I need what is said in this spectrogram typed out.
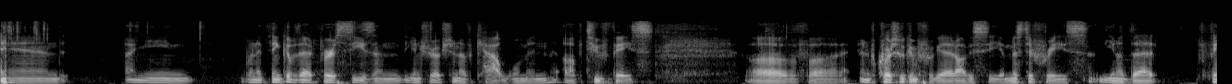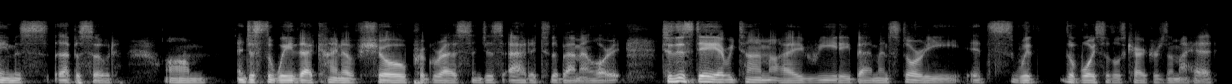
And I mean, when I think of that first season, the introduction of Catwoman, of Two Face, of uh, and of course, who can forget? Obviously, a Mister Freeze. You know that famous episode. Um, and just the way that kind of show progressed and just added to the Batman lore. To this day, every time I read a Batman story, it's with the voice of those characters in my head.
